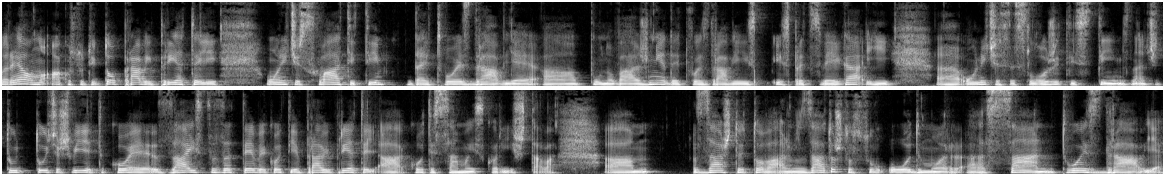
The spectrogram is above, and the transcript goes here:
realno ako su ti to pravi prijatelji, oni će shvatiti da je tvoje zdravlje puno važnije, da je tvoje zdravlje ispred svega i oni će se složiti s tim. Znači tu, tu ćeš vidjeti ko je zaista za tebe, ko ti je pravi prijatelj, a ko te samo iskorištava. Zašto je to važno? Zato što su odmor, san, tvoje zdravlje,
